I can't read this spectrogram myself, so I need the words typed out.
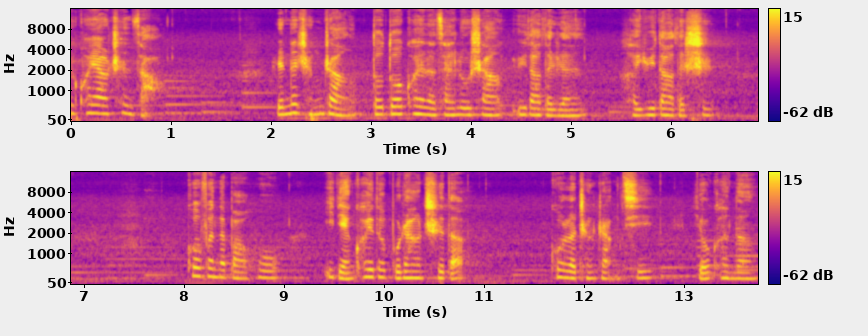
吃亏要趁早。人的成长都多亏了在路上遇到的人和遇到的事。过分的保护，一点亏都不让吃的，过了成长期，有可能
